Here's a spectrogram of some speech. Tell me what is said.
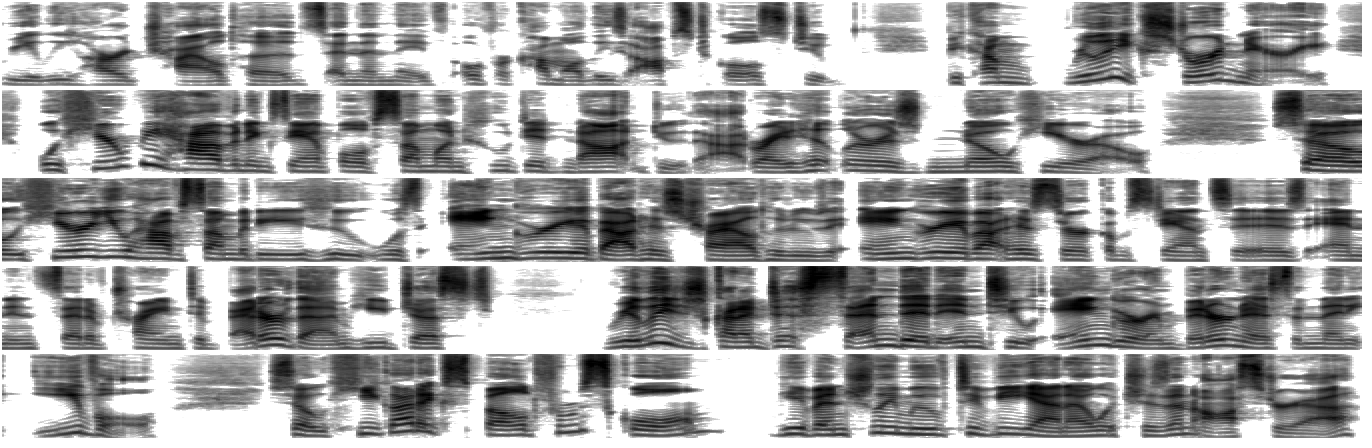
really hard childhoods and then they've overcome all these obstacles to become really extraordinary. Well, here we have an example of someone who did not do that, right? Hitler is no hero. So here you have somebody who was angry about his childhood, who was angry about his circumstances, and instead of trying to better them, he just really just kind of descended into anger and bitterness and then evil. So he got expelled from school. He eventually moved to Vienna, which is in Austria,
